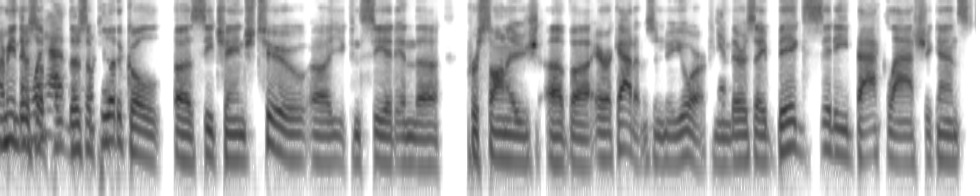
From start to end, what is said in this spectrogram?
I mean, there's a po- there's a political uh, sea change too. Uh, you can see it in the personage of uh, Eric Adams in New York. I mean, there's a big city backlash against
